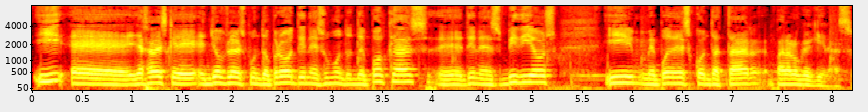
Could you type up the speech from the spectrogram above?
y eh, ya sabes que en johnflores.pro tienes un montón de podcasts, eh, tienes vídeos y me puedes contactar para lo que quieras.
